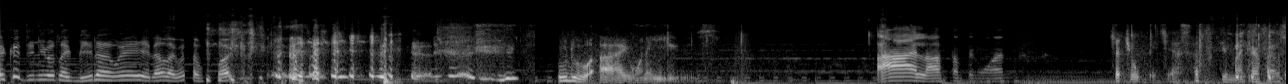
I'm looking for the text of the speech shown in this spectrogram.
I could really was like Mira way, and I'm like, what the fuck? Who do I want to use? Ah, I lost something one. Shut your bitch ass up. Your Minecraft house.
